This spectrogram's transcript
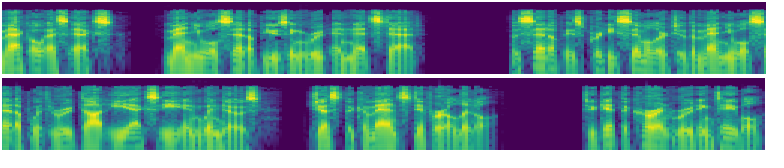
Mac OS X, manual setup using route and netstat. The setup is pretty similar to the manual setup with route.exe in Windows, just the commands differ a little. To get the current routing table,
